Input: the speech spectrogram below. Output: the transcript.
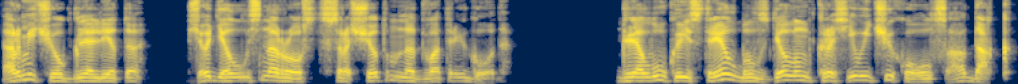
армячок для лета. Все делалось на рост, с расчетом на два-три года. Для лука и стрел был сделан красивый чехол, саадак.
